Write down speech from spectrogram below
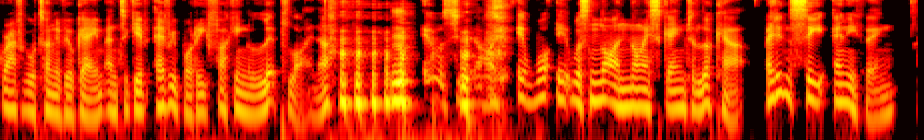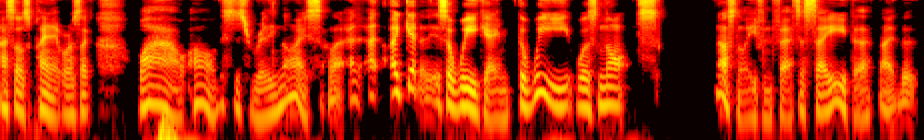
graphical tone of your game and to give everybody fucking lip liner, it was it, it it was not a nice game to look at. I didn't see anything as I was playing it where I was like, wow, oh, this is really nice. I, I, I get it, it's a Wii game. The Wii was not. That's not even fair to say either. Like, the,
